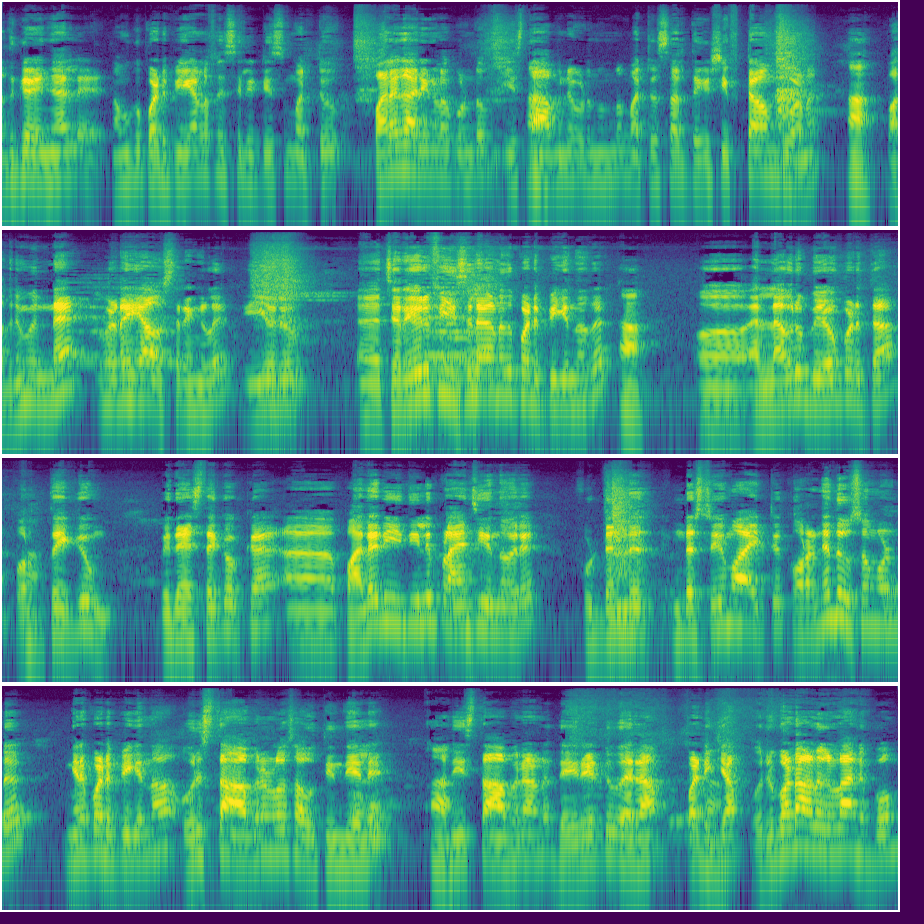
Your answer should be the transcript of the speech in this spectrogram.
അത് കഴിഞ്ഞാൽ നമുക്ക് പഠിപ്പിക്കാനുള്ള ഫെസിലിറ്റീസും മറ്റു പല കാര്യങ്ങളെ കൊണ്ടും ഈ സ്ഥാപനം ഇവിടെ നിന്നും മറ്റൊരു സ്ഥലത്തേക്ക് ഷിഫ്റ്റ് ആകുമ്പോഴാണ് അപ്പൊ അതിനു മുന്നേ ഇവിടെ ഈ അവസരങ്ങൾ ഈ ആ, ചെറിയൊരു ഫീസിലാണ് ഇത് പഠിപ്പിക്കുന്നത്. എല്ലാവരും ഉപയോഗപ്പെടുത്തുക. പുറത്തേക്കും വിദേശത്തേക്കും ഒക്കെ പല രീതിയിൽ പ്ലാൻ ചെയ്യുന്നവര് ഫുഡ് ഇൻഡസ്ട്രിയുമായിട്ട് കുറഞ്ഞ ദിവസം കൊണ്ട് ഇങ്ങനെ പഠിപ്പിക്കുന്ന ഒരു സ്ഥാപനമുള്ള സൗത്ത് ഇന്ത്യയിൽ. അത് ഈ സ്ഥാപനമാണ്. ധൈര്യമായിട്ട് വരാം പഠിക്കാം. ഒരുപാട് ആളുകളുടെ അനുഭവം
